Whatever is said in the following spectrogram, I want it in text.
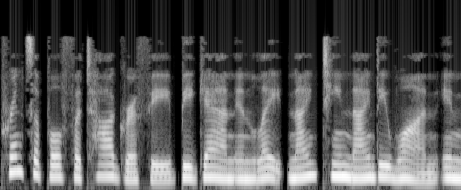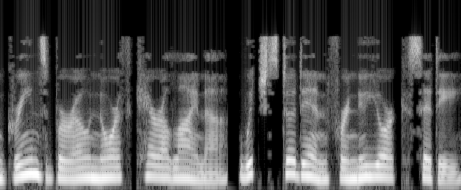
Principal photography began in late 1991 in Greensboro, North Carolina, which stood in for New York City.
